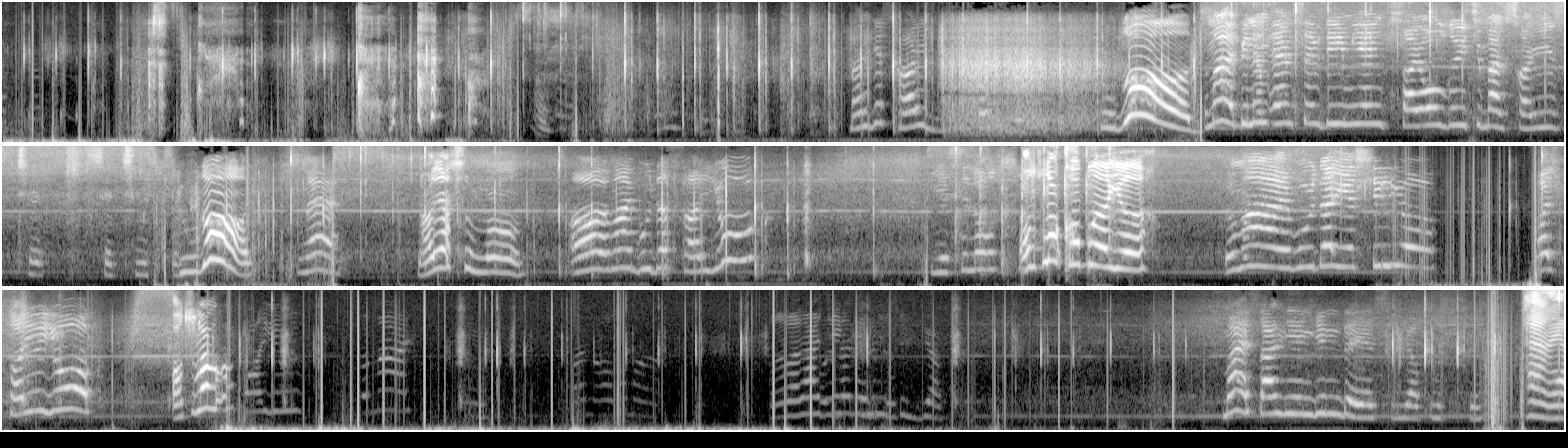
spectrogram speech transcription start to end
Bence iyi. Güzel. Ömer benim en sevdiğim renk sayı olduğu için ben sayıyı çe- seçmiştim. Güzel. Ne? Neredesin lan? Aa Ömer burada sayı yok. Yeşil olsun. Açma kapıyı. Ömer burada yeşil yok. Ay sayı yok. Atılan Maya sen yengin de yesin yapmışsın. He.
